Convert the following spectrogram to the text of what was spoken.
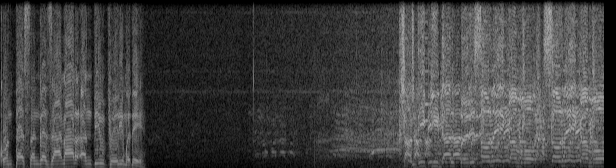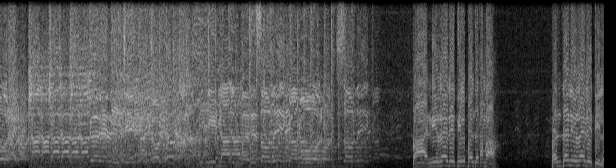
कोणता संघ जाणार अंतिम फेरीमध्ये? चांदी की डाल पर सोने का मोर सोने का मोर. निर्णय देतील पंच थांबा पंच निर्णय देतील.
